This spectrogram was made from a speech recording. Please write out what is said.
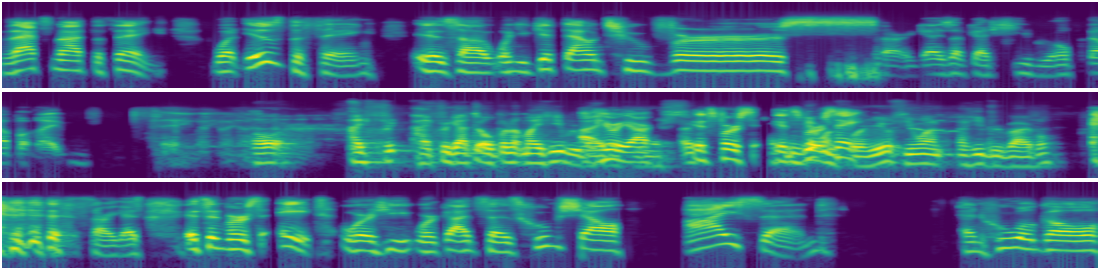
That's not the thing. What is the thing is uh, when you get down to verse. Sorry, guys, I've got Hebrew open up on my thing. Oh, I, for- I forgot to open up my Hebrew. Uh, here Bible we are. this. It's verse. It's verse eight. for you if you want a Hebrew Bible. sorry guys. It's in verse 8 where he where god says whom shall i send and who will go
